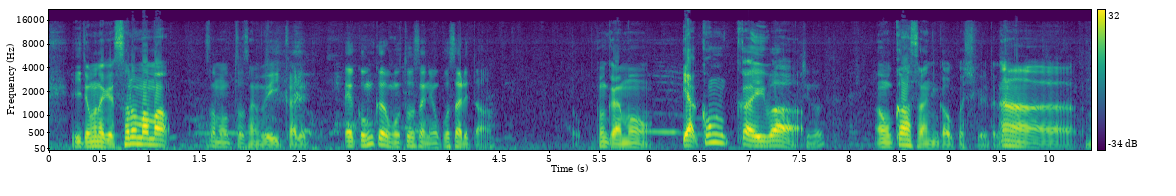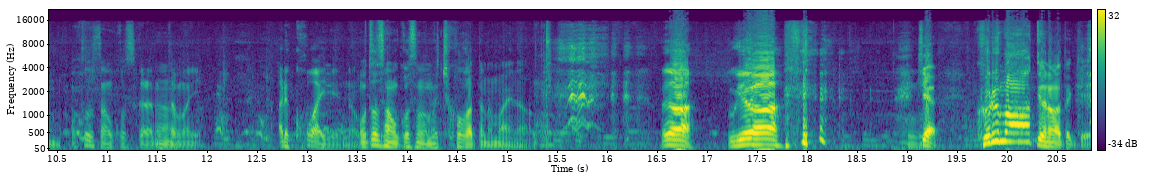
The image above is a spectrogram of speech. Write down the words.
いいと思うんだけどそのままそのお父さん上行かれえ今回もお父さんに起こされた？今回もいや今回は違う？あお母さんが起こしてくれたから。ああ、うん。お父さん起こすからねうん。たまに、あれ怖いねんな。お父さん起こすのめっちゃ怖かったの前な うわうげわ。じゃあ車って言わなかったっけ？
